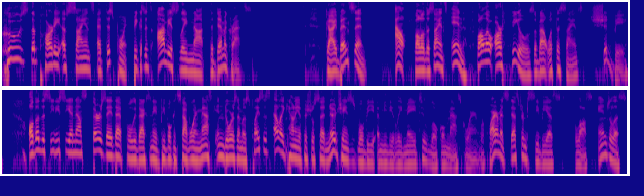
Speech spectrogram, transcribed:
Who's the party of science at this point? Because it's obviously not the Democrats. Guy Benson, out, follow the science, in, follow our feels about what the science should be. Although the CDC announced Thursday that fully vaccinated people can stop wearing masks indoors in most places, LA County officials said no changes will be immediately made to local mask wearing requirements. That's from CBS Los Angeles.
